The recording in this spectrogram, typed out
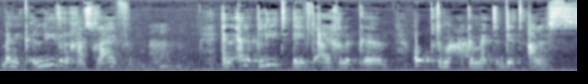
ben ik liederen gaan schrijven. En elk lied heeft eigenlijk eh, ook te maken met dit alles.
